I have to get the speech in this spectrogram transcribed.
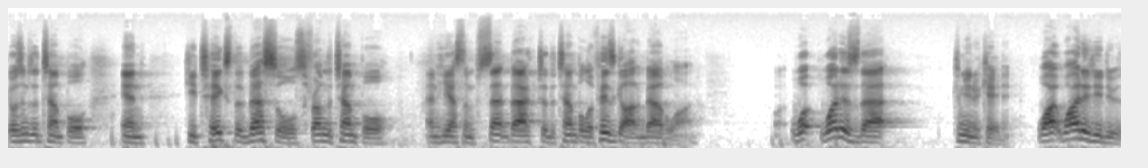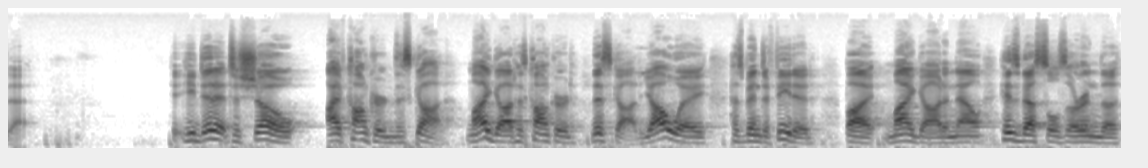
Goes into the temple and he takes the vessels from the temple and he has them sent back to the temple of his God in Babylon. What, what is that communicating? Why, why did he do that? He did it to show, I've conquered this God. My God has conquered this God. Yahweh has been defeated by my God, and now his vessels are in the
